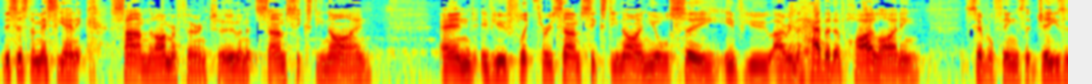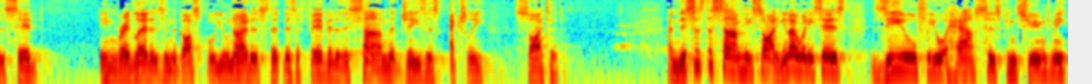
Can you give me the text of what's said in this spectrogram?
This is the messianic psalm that I'm referring to, and it's Psalm 69. And if you flick through Psalm 69, you'll see, if you are in the habit of highlighting several things that Jesus said in red letters in the gospel, you'll notice that there's a fair bit of this psalm that Jesus actually cited. And this is the psalm he's citing. You know, when he says, Zeal for your house has consumed me,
